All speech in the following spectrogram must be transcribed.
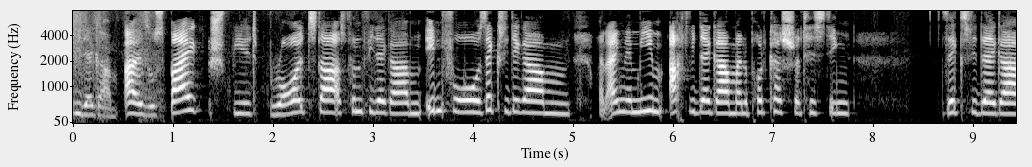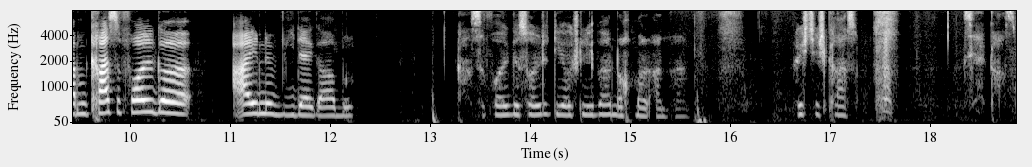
Wiedergaben. Also Spike spielt Brawl Stars, 5 Wiedergaben, Info, 6 Wiedergaben, mein eigener Meme, 8 Wiedergaben, meine Podcast-Statistiken, 6 Wiedergaben, krasse Folge, eine Wiedergabe. Krasse Folge solltet ihr euch lieber nochmal anhören. Richtig krass. Sehr krass.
